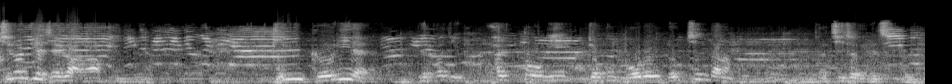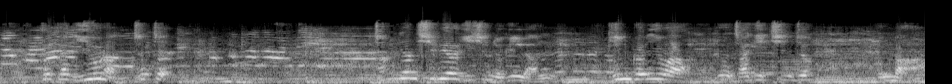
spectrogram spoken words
지난주에 제가 김건희의 여러 가지 활동이 조금 도를 넘친다는 부분을 지적을 했습니다. 그렇게 한 이유는 첫째, 작년 12월 26일 날 김건희와 그 자기 친정 엄마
